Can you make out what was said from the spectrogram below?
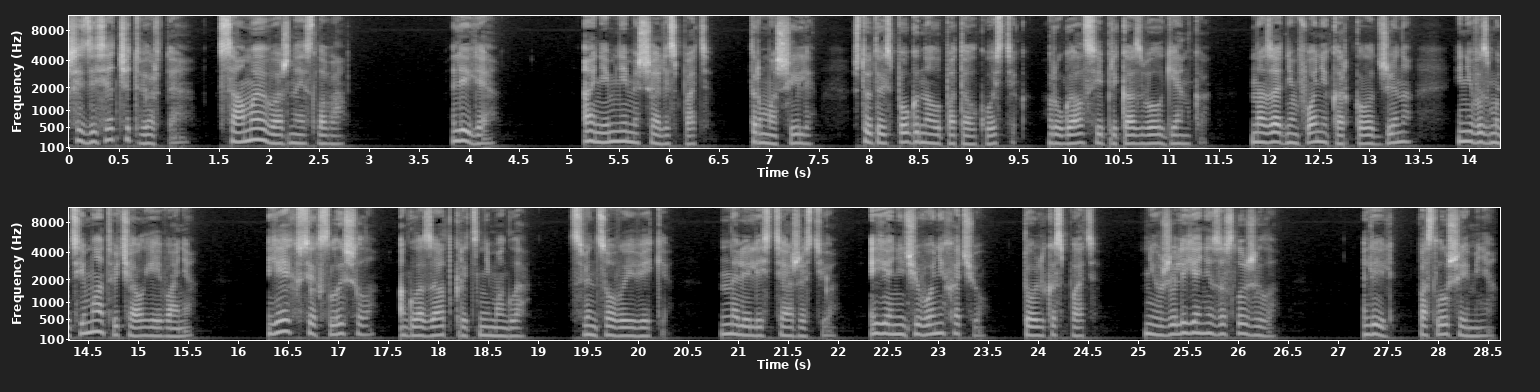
64. Самые важные слова. Лилия. Они мне мешали спать. Тормошили. Что-то испуганно лопотал Костик. Ругался и приказывал Генка. На заднем фоне каркала Джина, и невозмутимо отвечал ей Ваня. Я их всех слышала, а глаза открыть не могла. Свинцовые веки. Налились тяжестью. Я ничего не хочу. Только спать. Неужели я не заслужила? Лиль, послушай меня.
